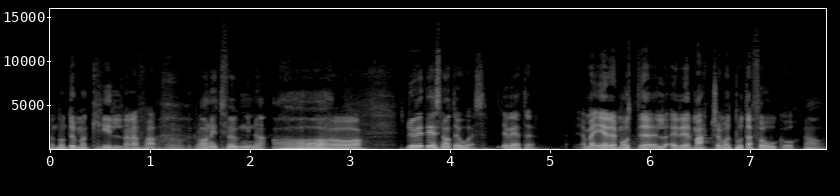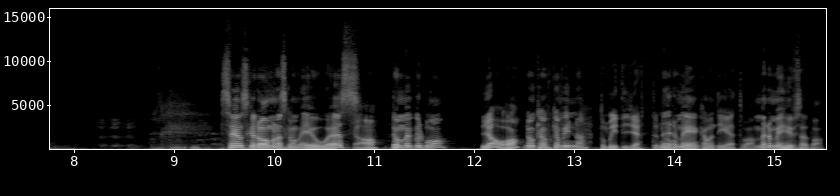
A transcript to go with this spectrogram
De dumma killarna fattar Var ni tvungna? Åh. Åh. Du vet, det är snart OS, det vet du. Ja, men är det, mot, eh, är det matchen mot Botafogo? Ja. Svenska damerna ska vara med i OS. Ja. De är väl bra? Ja. De kanske kan vinna? De är inte jättebra. Nej, de är kanske inte jättebra, men de är hyfsat bra.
